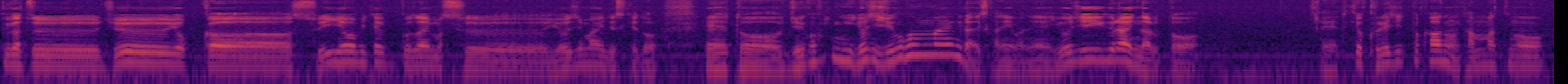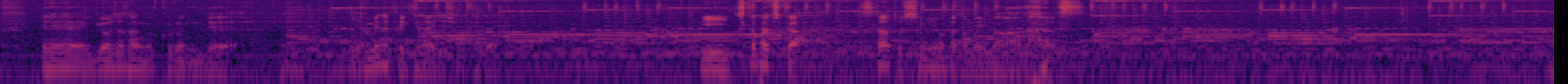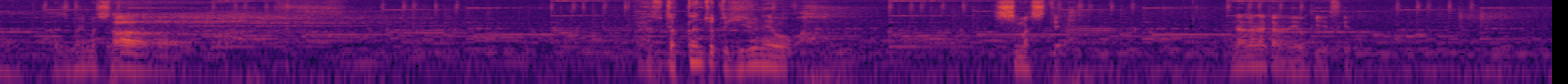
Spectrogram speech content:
9月14日水曜日でございます。4時前ですけどえ、ー、と15分4時15分前ぐらいですかね今ね。4時ぐらいになると,、えーと、今日クレジットカードの端末の、えー、業者さんが来るんで、えー、やめなきゃいけないでしょうけどいい近場近スタートしてみようかと思います。始まりました。若干ちょっと昼寝をしましてなかなかな寝起きですけど。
